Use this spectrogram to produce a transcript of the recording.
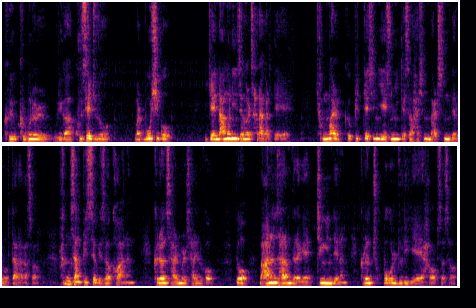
그 그분을 우리가 구세주로 정말 모시고 이제 남은 인생을 살아갈 때에 정말 그 빛 대신 예수님께서 하신 말씀대로 따라가서 항상 빛 속에서 거하는 그런 삶을 살고 또 많은 사람들에게 증인되는 그런 축복을 누리게 하옵소서.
